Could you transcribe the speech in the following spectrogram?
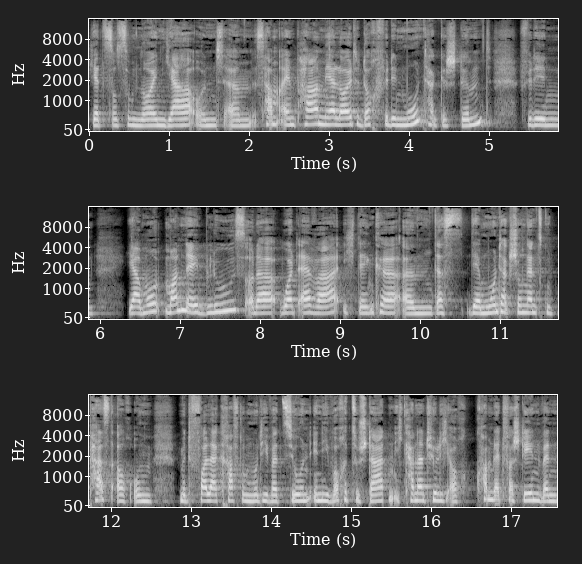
jetzt so zum neuen Jahr. Und ähm, es haben ein paar mehr Leute doch für den Montag gestimmt, für den ja, Mo Monday Blues oder whatever. Ich denke, ähm, dass der Montag schon ganz gut passt, auch um mit voller Kraft und Motivation in die Woche zu starten. Ich kann natürlich auch komplett verstehen, wenn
